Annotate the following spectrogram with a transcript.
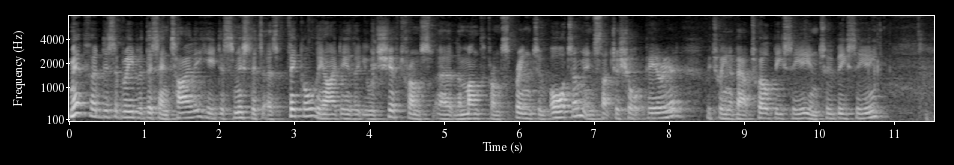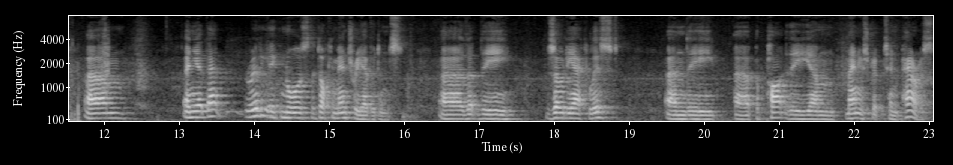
Mitford disagreed with this entirely. He dismissed it as fickle, the idea that you would shift from uh, the month from spring to autumn in such a short period, between about 12 BCE and 2 BCE. Um, and yet that really ignores the documentary evidence uh, that the zodiac list and the, uh, the um, manuscript in Paris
